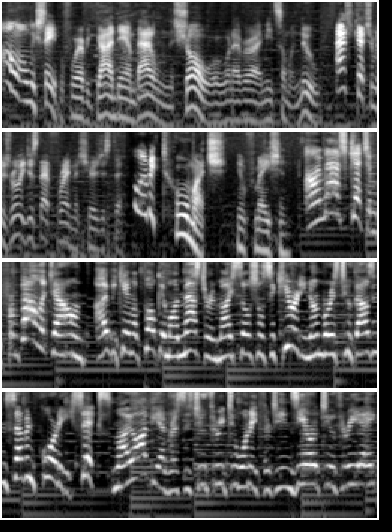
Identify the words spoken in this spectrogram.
I'll only say it before every goddamn battle in the show or whenever I meet someone new. Ash Ketchum is really just that friend that shares just a, a little bit too much information. I'm Ash Ketchum from Pallet Town. I became a Pokemon Master and my social security number is 200746. My IP address is 23218130238.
